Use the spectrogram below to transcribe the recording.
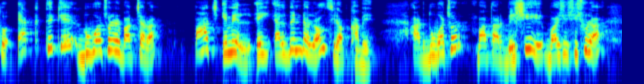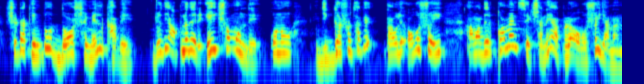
তো এক থেকে দু বছরের বাচ্চারা পাঁচ এমএল এই অ্যালবেন্ডাজল সিরাপ খাবে। আর দু বছর বা তার বেশি বয়সী শিশুরা সেটা কিন্তু দশ এমএল খাবে। যদি আপনাদের এই সম্বন্ধে কোনো জিজ্ঞাসা থাকে, তাহলে অবশ্যই আমাদের কমেন্ট সেকশানে আপনারা অবশ্যই জানান।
